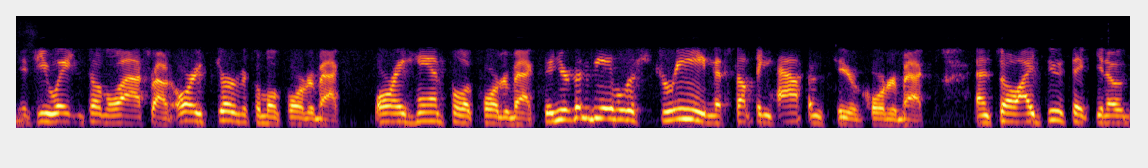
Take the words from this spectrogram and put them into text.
if you wait until the last round or a serviceable quarterback or a handful of quarterbacks. And you're going to be able to stream if something happens to your quarterback. And so I do think, you know,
